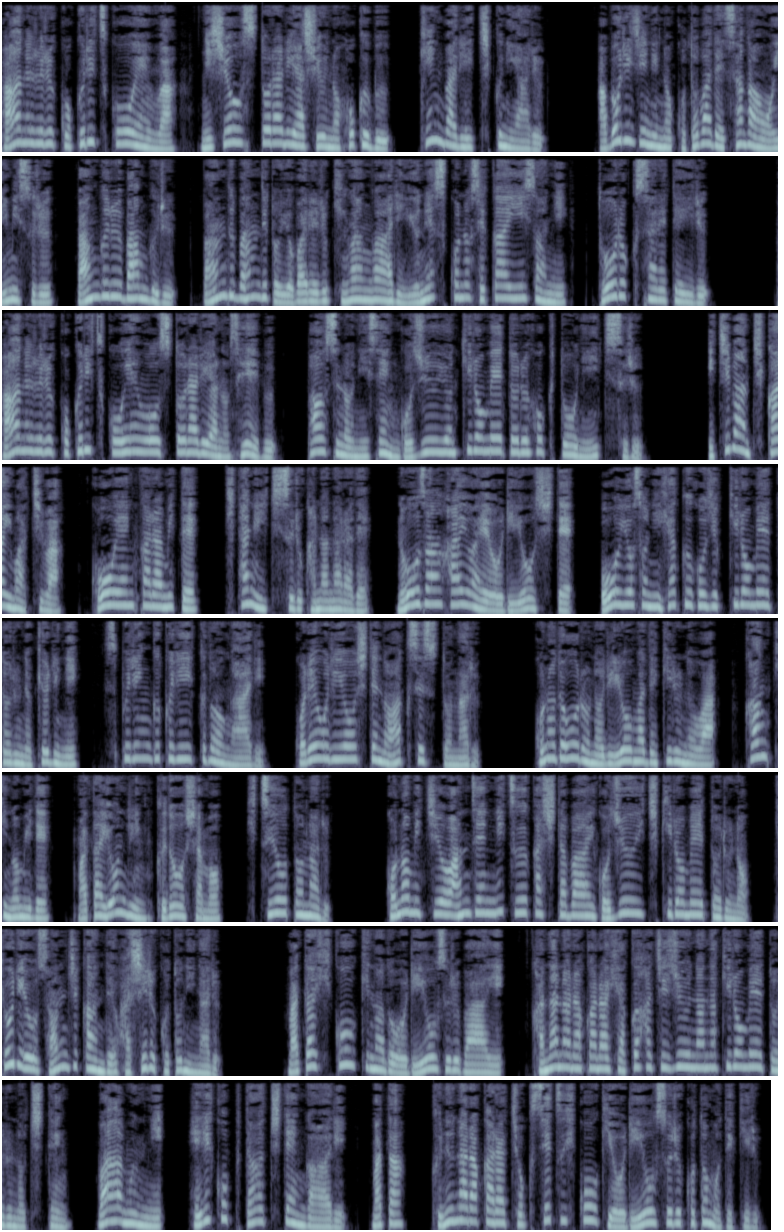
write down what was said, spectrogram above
パーヌルル国立公園は西オーストラリア州の北部、キンバリー地区にある。アボリジニの言葉で砂岩を意味するバングルバングル、バンドバンデと呼ばれる祈願がありユネスコの世界遺産に登録されている。パーヌルル国立公園オーストラリアの西部、パースの 2054km 北東に位置する。一番近い町は公園から見て北に位置するカナナラでノーザンハイウェイを利用しておおよそ 250km の距離にスプリングクリーク道があり、これを利用してのアクセスとなる。この道路の利用ができるのは、寒気のみで、また四輪駆動車も必要となる。この道を安全に通過した場合 51km の距離を3時間で走ることになる。また飛行機などを利用する場合、カナナラから 187km の地点、ワームンにヘリコプター地点があり、またクヌナラから直接飛行機を利用することもできる。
